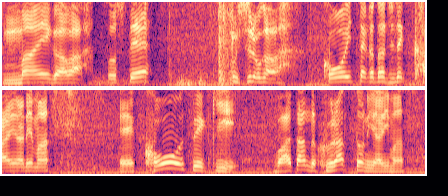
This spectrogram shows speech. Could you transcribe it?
前側そして後ろ側こういった形で変えられます、えー、後席バタンとフラットになります。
